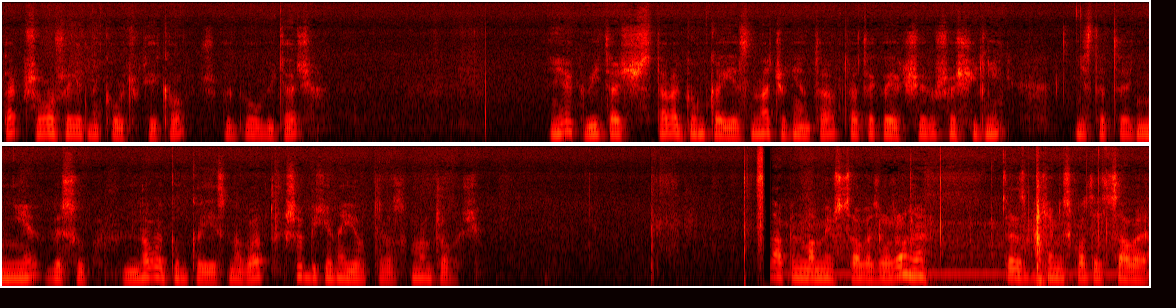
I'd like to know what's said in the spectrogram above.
Tak, przełożę jedno koło drugiego, żeby było widać. Jak widać, stara gumka jest naciągnięta, dlatego jak się rusza silnik, niestety nie wysuwa. Nowa gumka jest nowa, także będziemy ją teraz montować. Napęd mamy już całe złożone. Teraz będziemy składać całe,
